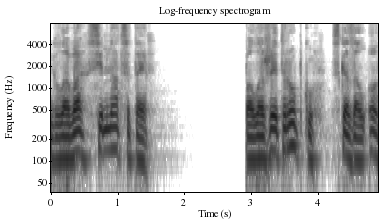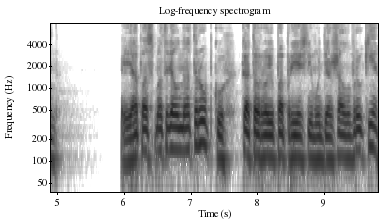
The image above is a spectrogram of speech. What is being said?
Глава 17 «Положи трубку», — сказал он. Я посмотрел на трубку, которую по-прежнему держал в руке.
